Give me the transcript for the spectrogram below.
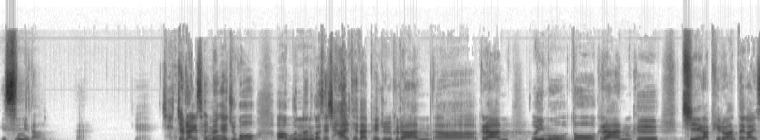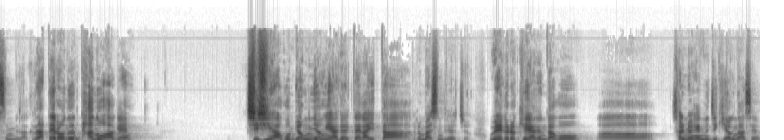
있습니다. 예, 친절하게 설명해주고 어, 묻는 것에 잘 대답해줄 그러한 어, 그러한 의무 또 그러한 그 지혜가 필요한 때가 있습니다. 그러나 때로는 단호하게 지시하고 명령해야 될 때가 있다. 그런 말씀드렸죠. 왜 그렇게 해야 된다고 어, 설명했는지 기억나세요?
